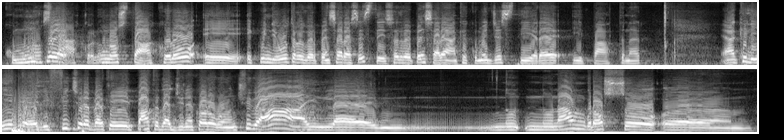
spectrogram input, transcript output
comunque un ostacolo, un ostacolo e, e, quindi oltre a dover pensare a se stessa deve pensare anche come gestire il partner. E anche lì è difficile perché il partner dal ginecologo non ci va, il, non, non, ha un grosso... Eh,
